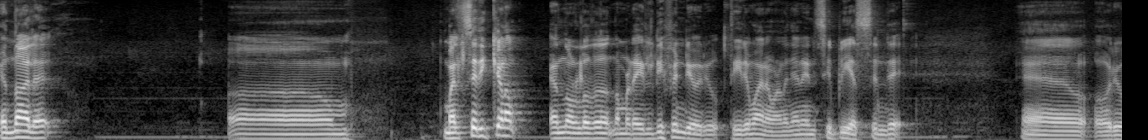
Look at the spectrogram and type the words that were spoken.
എന്നാൽ മത്സരിക്കണം എന്നുള്ളത് നമ്മുടെ എൽ ഡി എഫിന്റെ ഒരു തീരുമാനമാണ്. ഞാൻ എൻ സി പി എസിന്റെ ഒരു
